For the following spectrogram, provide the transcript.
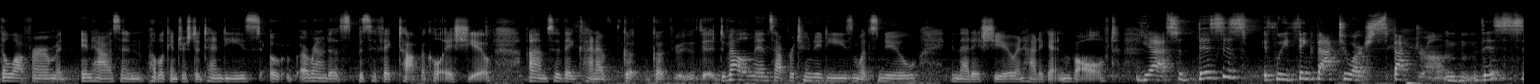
the law firm, in-house, and public interest attendees o- around a specific topical issue. Um, so they kind of go, go through the developments, opportunities, and what's new in that issue, and how to get involved. Yeah, so this is if we think back to our spectrum, Mm-hmm. this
